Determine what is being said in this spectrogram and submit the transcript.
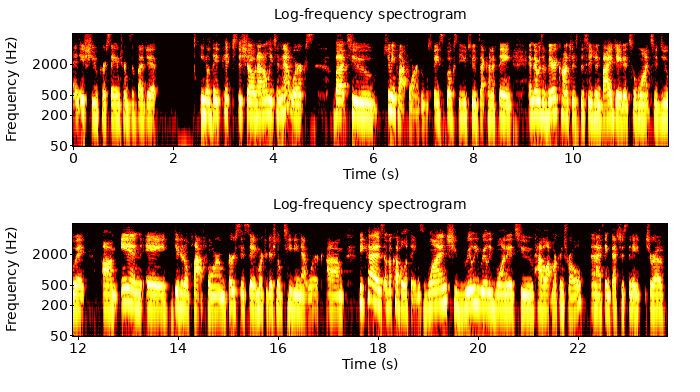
an issue per se in terms of budget you know, they pitched the show not only to networks, but to streaming platforms, Facebooks, the YouTubes, that kind of thing. And there was a very conscious decision by Jada to want to do it um, in a digital platform versus, say, a more traditional TV network um, because of a couple of things. One, she really, really wanted to have a lot more control. And I think that's just the nature of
